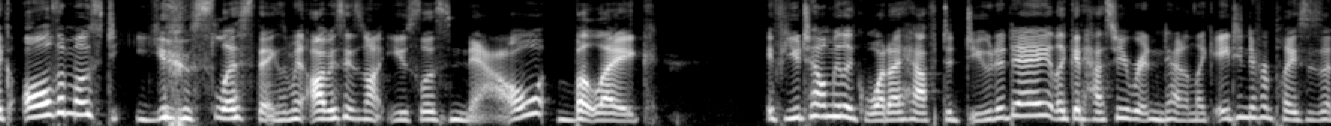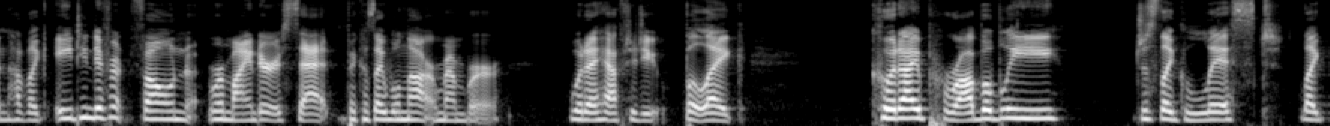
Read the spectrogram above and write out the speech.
like all the most useless things. I mean, obviously it's not useless now, but like if you tell me like what I have to do today, like it has to be written down in like 18 different places and have like 18 different phone reminders set because I will not remember what I have to do. But like could I probably just like list like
